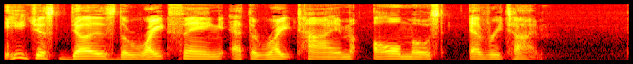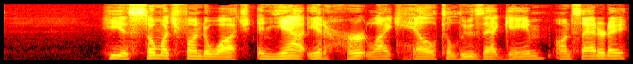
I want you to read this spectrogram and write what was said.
He just does the right thing at the right time almost every time. He is so much fun to watch. And yeah, it hurt like hell to lose that game on Saturday.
